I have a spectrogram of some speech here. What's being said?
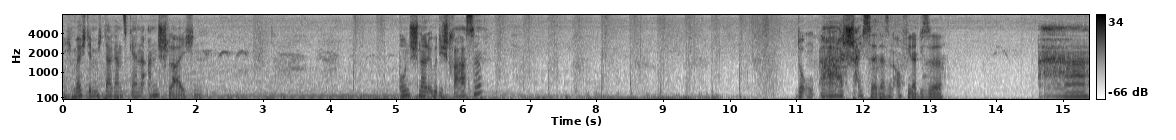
Ich möchte mich da ganz gerne anschleichen. Und schnell über die Straße. Ducken. Ah, scheiße. Da sind auch wieder diese... Ah.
